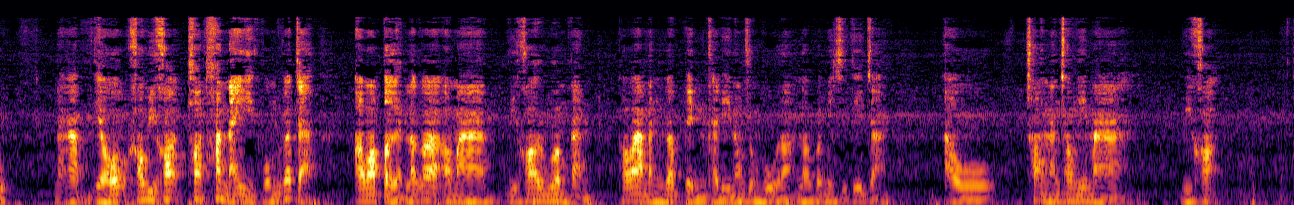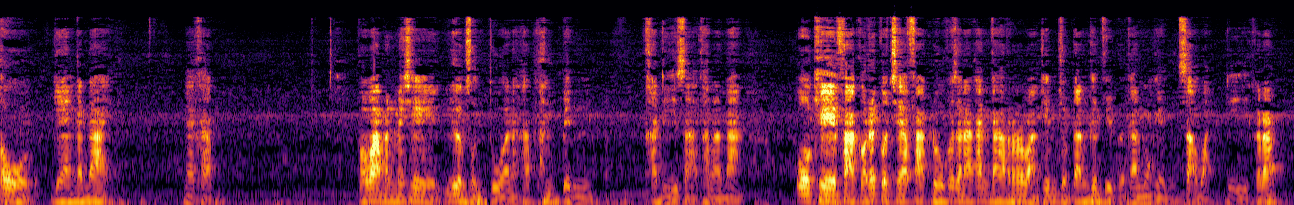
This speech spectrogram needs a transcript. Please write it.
นะครับ เดี๋ยวเขาวิเคราะห์ท่อนท่อนไหนอีก ผมก็จะเอามาเปิดแล้วก็เอามาวิเคราะห์ร่วมกัน เพราะว่ามันก็เป็นคดีน้องชมพู่เนาะ เราก็มีสิทธิ์ที่จะเอาช่องนั้นช่องนี้มาวิเคราะห์โต้แย้งกันได้นะครับ ราะว่ามันไม่ใช่เรื่องส่วนตัวนะครับ มันเป็นคดีสาธารณะ โอเค ฝากกดไลค์กดแชร์ ฝากดูโฆษณาขั้นกลางระหว่างที่จบดันขึ้นฟีดประกันมองเห็นสวัสดีครับ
